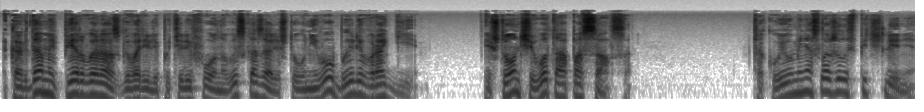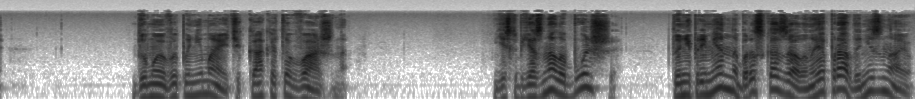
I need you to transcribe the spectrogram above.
Когда мы первый раз говорили по телефону, вы сказали, что у него были враги и что он чего-то опасался. Такое у меня сложилось впечатление. Думаю, вы понимаете, как это важно — если бы я знала больше, то непременно бы рассказала, но я правда не знаю.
